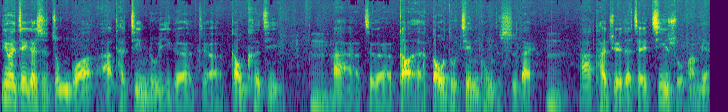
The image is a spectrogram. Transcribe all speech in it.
因为这个是中国啊，它进入一个叫高科技，嗯啊，这个高高度监控的时代，嗯啊，他觉得在技术方面，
